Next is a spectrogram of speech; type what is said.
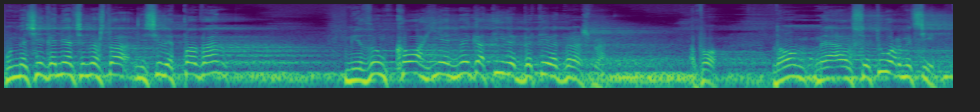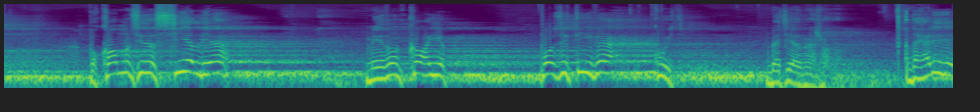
mund me qenë kanjëherë që ndoshta një sjellje e pavend, me i dhonë kahje negative betejave të mrendshme. Apo, Don me arsyetu armiqësinë. Po ka mundësi dhe sjellja me i dhënë kahje pozitive kujt? Betejave të mrendshme. Dhe Khalidi,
